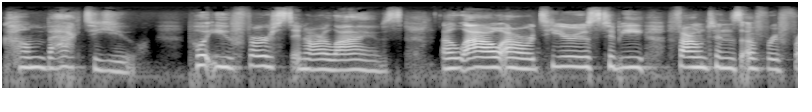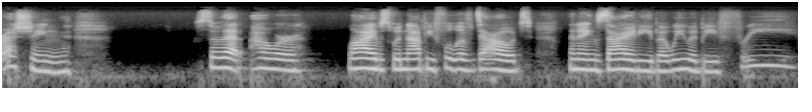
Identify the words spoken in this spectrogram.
come back to you put you first in our lives. Allow our tears to be fountains of refreshing so that our lives would not be full of doubt and anxiety, but we would be free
